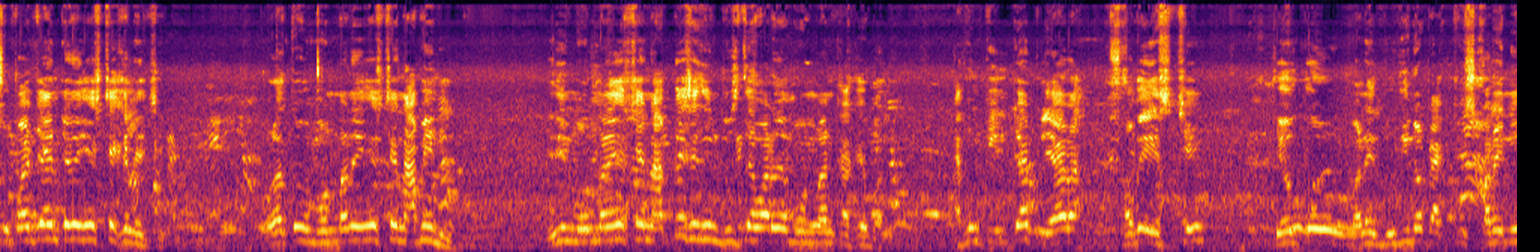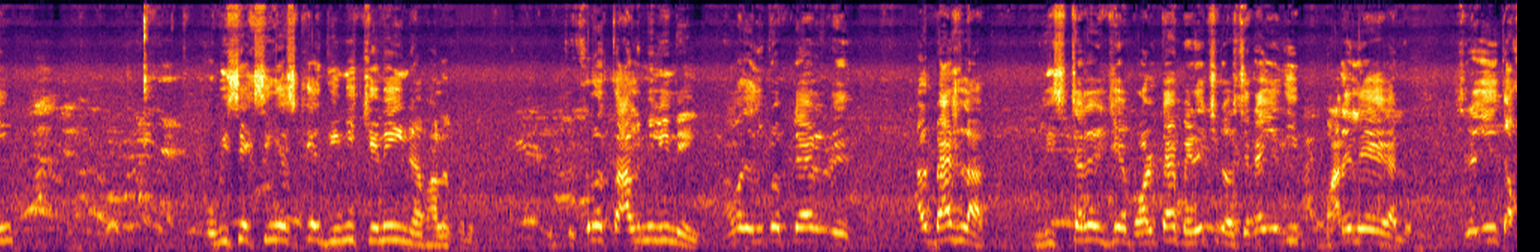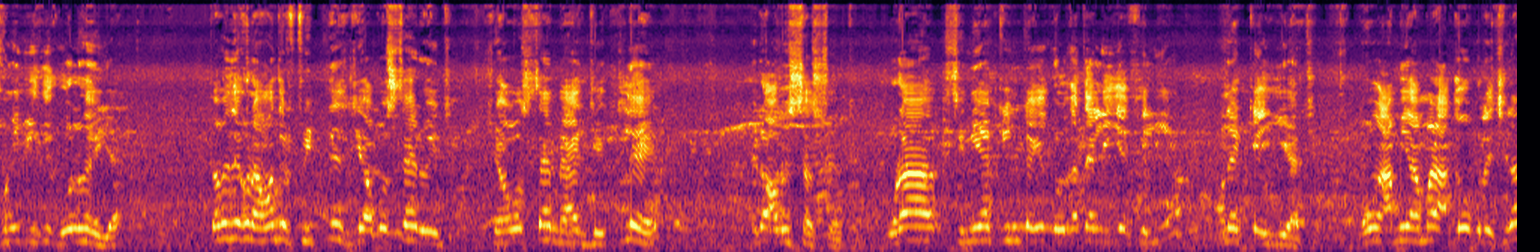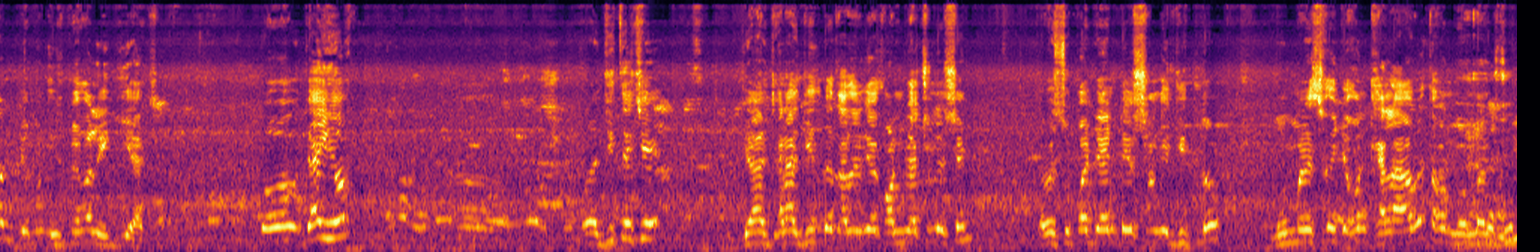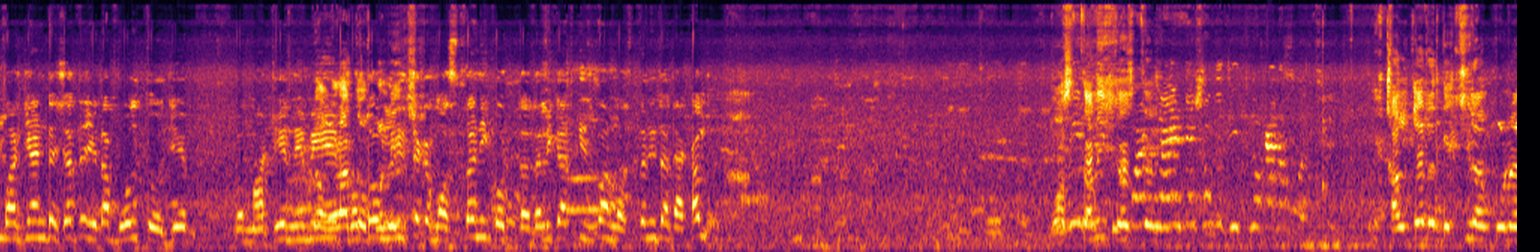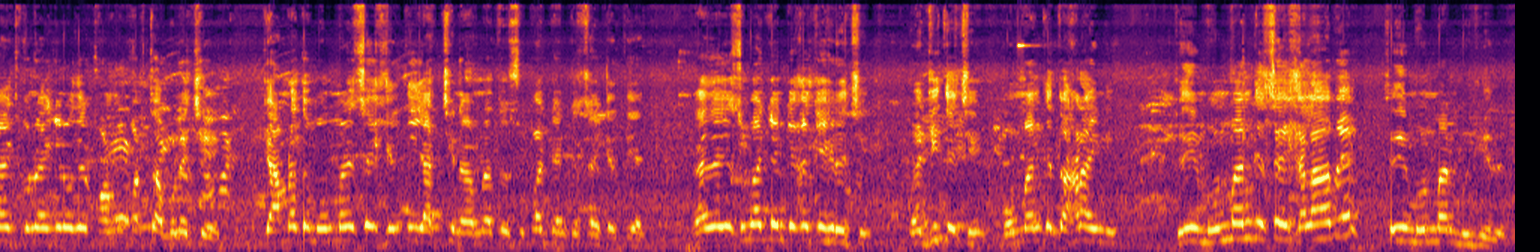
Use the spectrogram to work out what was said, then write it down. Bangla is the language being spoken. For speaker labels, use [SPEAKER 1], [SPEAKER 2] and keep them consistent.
[SPEAKER 1] সুপার জায়েন্টের ওরা তো নামেনি। যেদিন নামবে, সেদিন বুঝতে পারবে কাকে বলে। এখন তিনটা প্লেয়ার সবে এসছে, কেউ কেউ মানে দুদিনও প্র্যাকটিস করেনি। অভিষেক সিং এসকে দিনই চেনেই না ভালো করে। কোনো তালমিলই নেই। আমাদের দুটো প্লেয়ার আর ব্যাড লাক লিস্টারের যে বলটা বেড়েছিল, সেটা যদি বারে লেগে গেল, সেটা যদি তখনই যদি গোল হয়ে যায়, তবে দেখুন আমাদের ফিটনেস যে অবস্থায় রয়েছে সে অবস্থায় ম্যাচ জিতলে এটা অবিশ্বাস্য হতো। ওরা সিনিয়র টিমটাকে কলকাতায় লিগে খেলিয়ে অনেকটা এগিয়ে আছে। এবং আমি আমার আগেও বলেছিলাম যে ইস্ট বেঙ্গল এগিয়ে আছে। তো যাই হোক ওরা জিতেছে। যা যারা জিতবে তাদেরকে কনগ্রাচুলেশন তবে সুপার জায়েন্টের সঙ্গে জিতলো। মুম্বাইয়ের সঙ্গে যখন খেলা হবে তখন মুম্বাই
[SPEAKER 2] সুপার জায়ান্টের সাথে যেটা বলতো যে মাঠে নেমে
[SPEAKER 1] ওরা তো
[SPEAKER 2] প্রথম মিনিট থেকে মস্তানি করতে তালিকা কি তোমার মস্তানিটা দেখাল?
[SPEAKER 1] মস্তানি কাস্তানি কালকে একটা দেখছিলাম কোনো এক কোনো একজন ওদের কর্মকর্তা বলেছে যে আমরা তো মুম্বাইয়ের সঙ্গে খেলতে যাচ্ছি না আমরা তো সুপার জয়েন্টের সঙ্গে খেলতে যাচ্ছি। সুপার জয়েন্টের কাছে হেরেছি জিতেছি মনমানকে তো হারায়নি। যেদিন মনমানকে সঙ্গে খেলা হবে সেদিন মনমান বুঝিয়ে দেবে।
